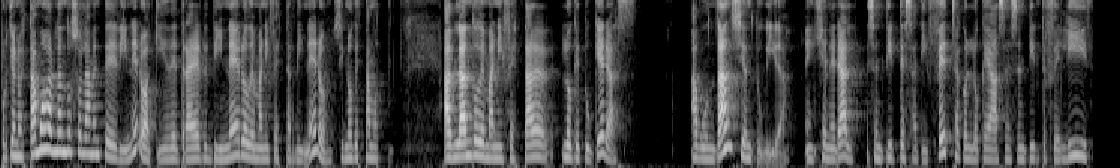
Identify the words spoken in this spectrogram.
Porque no estamos hablando solamente de dinero aquí, de traer dinero, de manifestar dinero, sino que estamos hablando de manifestar lo que tú quieras. Abundancia en tu vida, en general, de sentirte satisfecha con lo que haces, de sentirte feliz,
